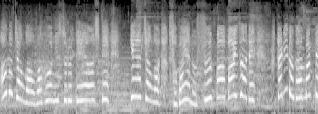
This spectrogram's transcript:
花ちゃんが和風にする提案してややちゃんが蕎麦屋のスーパーバイザーで2人が頑張って。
